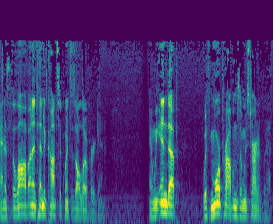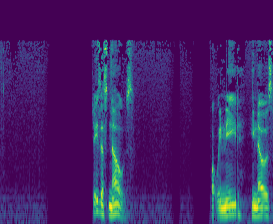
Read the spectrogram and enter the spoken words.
And it's the law of unintended consequences all over again. And we end up with more problems than we started with. Jesus knows what we need, He knows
